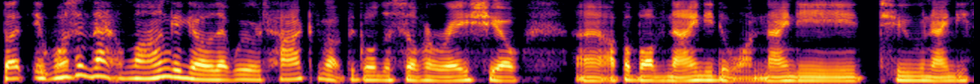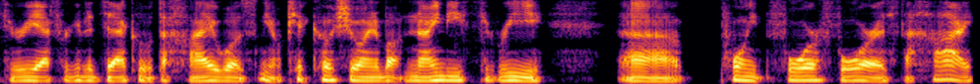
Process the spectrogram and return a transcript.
But it wasn't that long ago that we were talking about the gold to silver ratio uh, up above 90 to 1, 92, 93. I forget exactly what the high was. You know, Kitco showing about 93 uh, 0.44 as the high.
